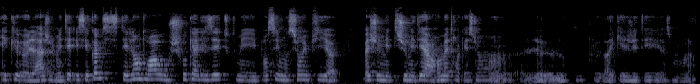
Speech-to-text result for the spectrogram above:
Et que là, je me mettais. Et c'est comme si c'était l'endroit où je focalisais toutes mes pensées, émotions. Et puis, euh, bah, je, mettais, mettais à remettre en question euh, le couple dans lequel j'étais à ce moment-là.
